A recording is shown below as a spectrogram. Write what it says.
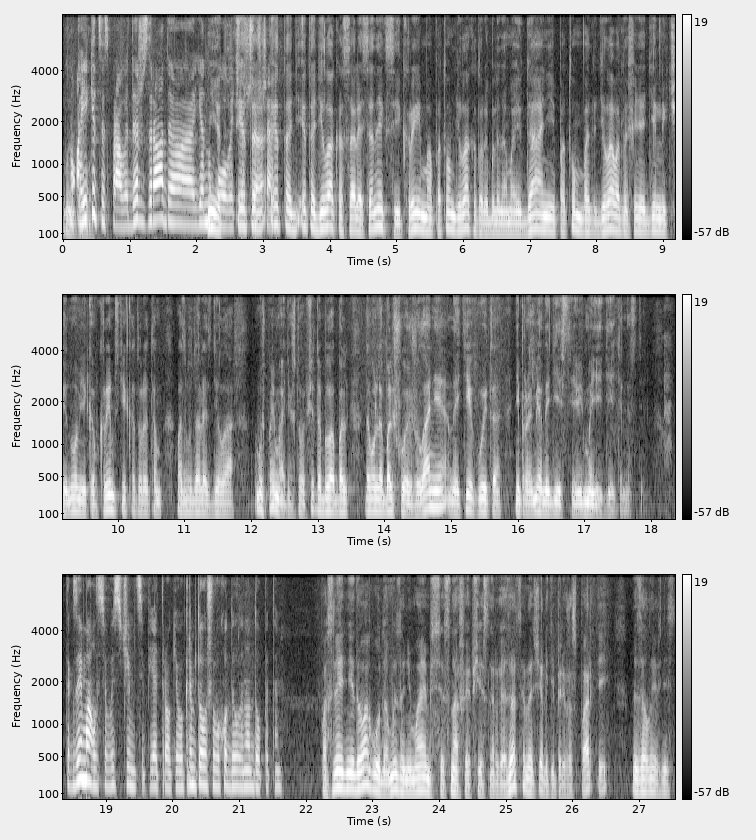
Ну, и а там- які це справи? Держзрада Нет, Януковича? Що это, ще? это, это дела касались аннексии Крыма, потом дела, которые были на Майдане, потом б- дела в отношении отдельных чиновников крымских, которые там возбуждались дела. Ну, вы же понимаете, что вообще-то было боль- довольно большое желание найти какое-то неправомерное действие в моей деятельности. Так займалися ви з чим ці п'ять років, окрім того, що ви ходили на допити? Последние два года мы занимаемся с нашей общественной организацией, вначале теперь уже с партией «Незалежность»,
